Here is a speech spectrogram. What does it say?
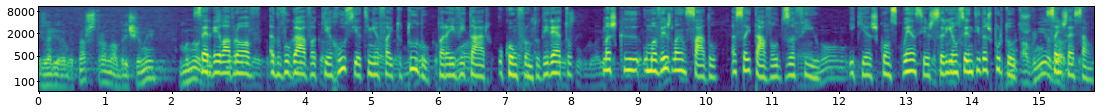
изолировать нашу страну обречены. Sergei Lavrov advogava que a Rússia tinha feito tudo para evitar o confronto direto, mas que, uma vez lançado, aceitava o desafio e que as consequências seriam sentidas por todos, sem exceção.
